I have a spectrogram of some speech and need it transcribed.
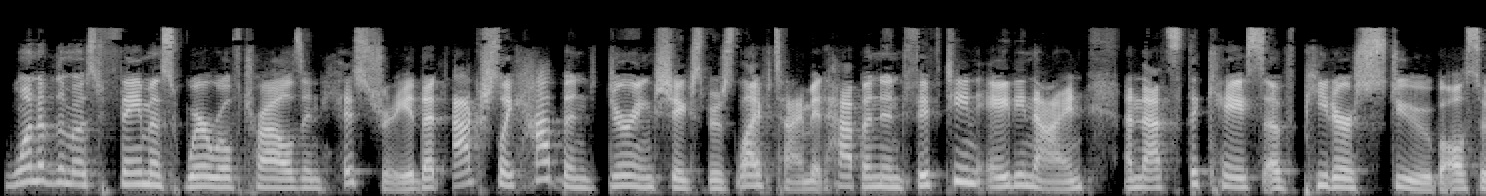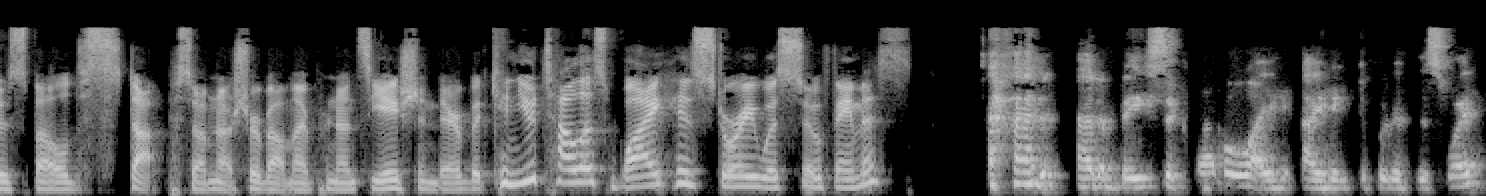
one of the most famous werewolf trials in history that actually happened during Shakespeare's lifetime. It happened in 1589, and that's the case of Peter Stube, also spelled Stup. So I'm not sure about my pronunciation there, but can you tell us why his story was so famous? At, at a basic level, I, I hate to put it this way,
